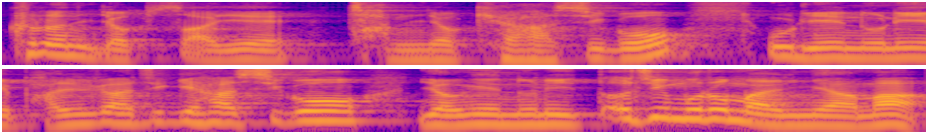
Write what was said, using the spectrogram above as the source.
그런 역사에 참여케 하시고 우리의 눈이 밝아지게 하시고 영의 눈이 떠짐으로 말미암아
